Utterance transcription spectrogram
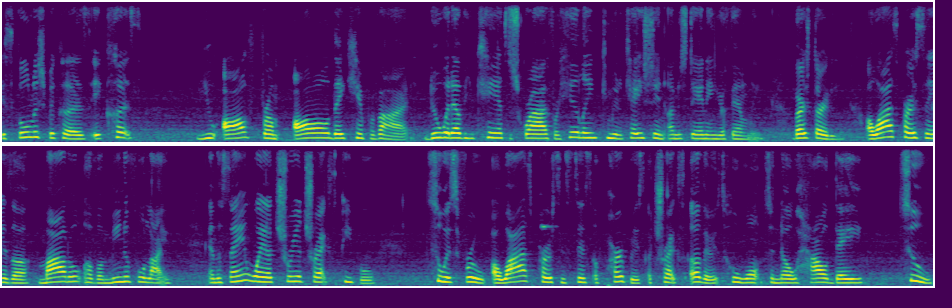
is foolish because it cuts you off from all they can provide. Do whatever you can to strive for healing, communication, understanding in your family. Verse 30 A wise person is a model of a meaningful life. In the same way a tree attracts people to its fruit. A wise person's sense of purpose attracts others who want to know how they, too,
